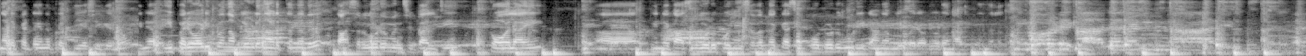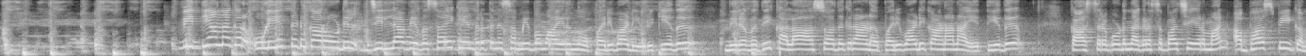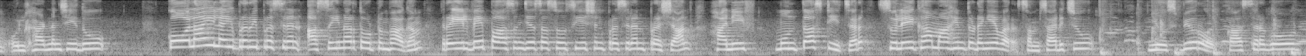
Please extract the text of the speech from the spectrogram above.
നടക്കട്ടെ എന്ന് പ്രത്യാശിക്കുന്നു പിന്നെ ഈ പരിപാടി ഇപ്പോൾ നമ്മളിവിടെ നടത്തുന്നത് കാസർഗോഡ് മുനിസിപ്പാലിറ്റി കോലായി പിന്നെ കാസർഗോഡ് പോലീസ്. അവരുടെയൊക്കെ സപ്പോർട്ടോട് കൂടിയിട്ടാണ് നമ്മൾ ഈ പരിപാടി ഇവിടെ നടത്തുന്നത്. വിദ്യാനഗർ ഉളിയത്തെടുക്ക റോഡിൽ ജില്ലാ വ്യവസായ കേന്ദ്രത്തിന് സമീപമായിരുന്നു പരിപാടി ഒരുക്കിയത്. നിരവധി കലാ ആസ്വാദകരാണ് പരിപാടി കാണാനായി എത്തിയത്. കാസർഗോഡ് നഗരസഭാ ചെയർമാൻ അബ്ബാസ് ബീഗം ഉദ്ഘാടനം ചെയ്തു. Kolayi library president Asainar Thottumbhagam railway passengers association president Prashanth Haneef Mumtaz teacher Sulekha Mahin തുടങ്ങിയവർ സംസാരിച്ചു. News bureau Kasaragod.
